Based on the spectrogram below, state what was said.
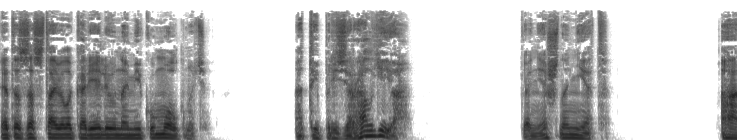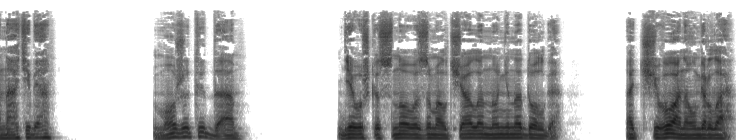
Это заставило Карелию на миг умолкнуть. А ты презирал ее? Конечно, нет. А она тебя? Может и да. Девушка снова замолчала, но ненадолго. От чего она умерла?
